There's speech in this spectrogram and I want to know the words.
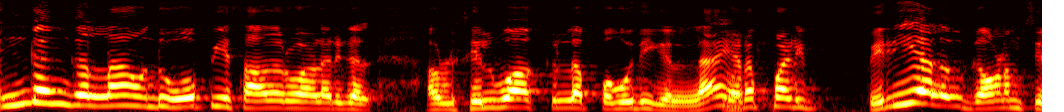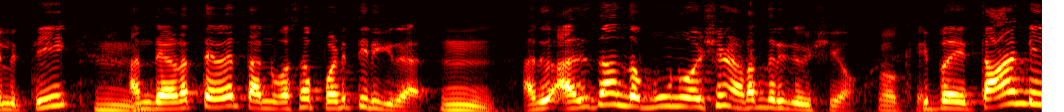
எங்கெங்கெல்லாம் வந்து ஓபிஎஸ் ஆதரவாளர்கள் அவர்கள் செல்வாக்குள்ள பகுதிகளில் எடப்பாடி பெரிய அளவு கவனம் செலுத்தி அந்த இடத்துல தன் வசப்படுத்தியிருக்கிறார். அது அதுதான் அந்த மூணு வருஷம் நடந்திருக்க விஷயம். இப்போ இதை தாண்டி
